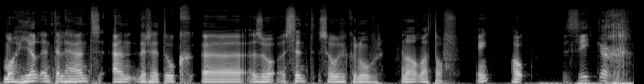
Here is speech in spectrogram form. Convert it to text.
maar heel intelligent. En er zit ook uh, zo sint sausje over. Dat maar tof. Hey? Hou. Zeker.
